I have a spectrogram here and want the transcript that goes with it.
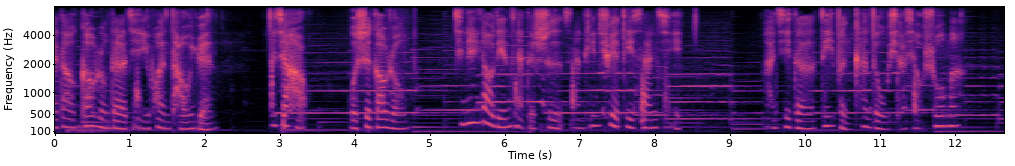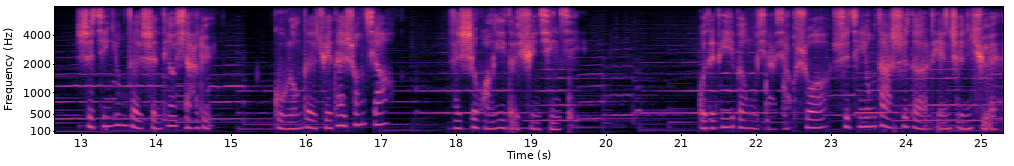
来到高荣的奇幻桃源。大家好，我是高荣。今天要连载的是《三天阙》第三集。还记得第一本看的武侠小说吗？是金庸的《神雕侠侣》，古龙的《绝代双骄》，还是黄易的《寻秦记》？我的第一本武侠小说是金庸大师的《连城诀》。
